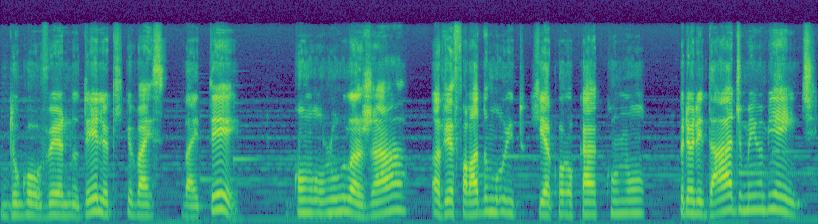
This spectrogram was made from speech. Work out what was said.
do governo dele, o que, que vai, vai ter, como o Lula já havia falado muito, que ia colocar como prioridade o meio ambiente.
